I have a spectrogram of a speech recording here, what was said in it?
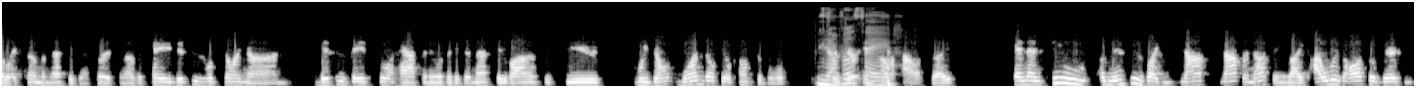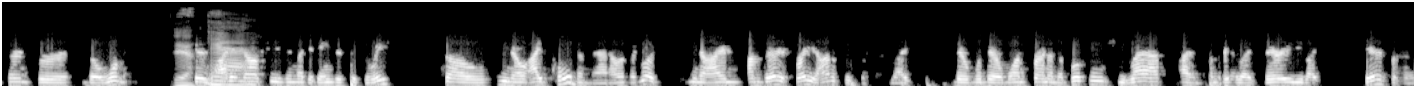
so like send them a message at first, and I was like, hey, this is what's going on. This is basically what happened. It was like a domestic violence dispute. We don't one don't feel comfortable You don't because they're in our house, right? And then two, I mean, this is like not not for nothing. Like I was also very concerned for the woman Yeah. because I didn't know if she's in like a dangerous situation. So you know, I told them that I was like, look, you know, I'm I'm very afraid, honestly. For her. Like there was there one friend on the booking, she left. I'm, I'm very, like very like scared for her.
